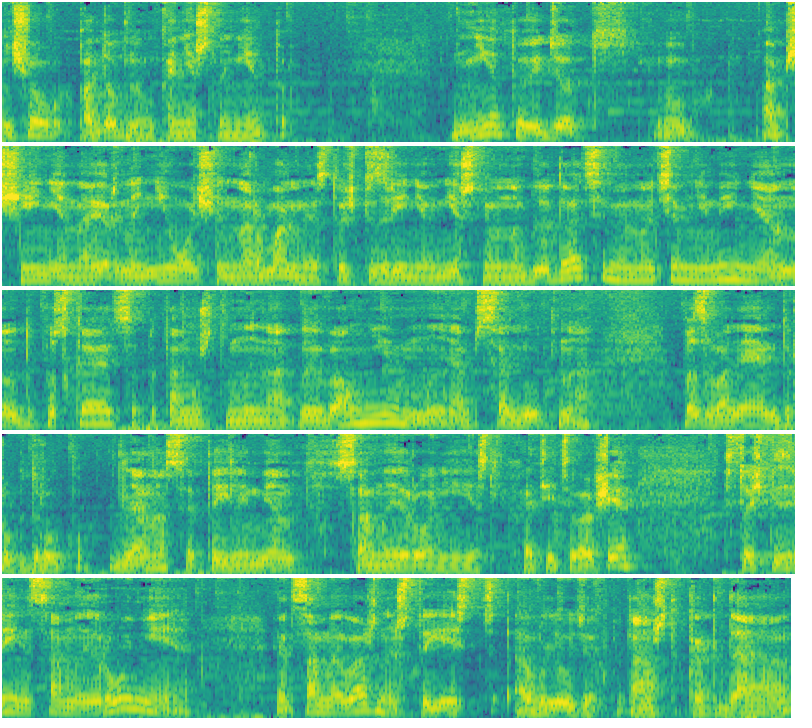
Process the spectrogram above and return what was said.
ничего подобного, конечно, нету. Нету, идет ну, общение, наверное, не очень нормальное с точки зрения внешнего наблюдателя, но тем не менее оно допускается, потому что мы на одной волне, мы абсолютно позволяем друг другу. Для нас это элемент самоиронии, если хотите. Вообще, с точки зрения самоиронии, это самое важное, что есть в людях, потому что когда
